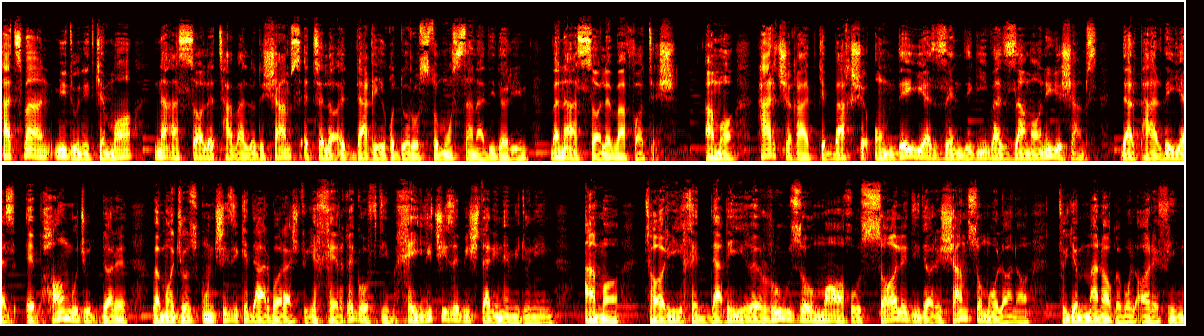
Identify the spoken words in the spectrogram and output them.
حتما می‌دونید که ما نه از سال تولد شمس اطلاع دقیق و درست و مستندی داریم و نه از سال وفاتش. اما هر چقدر که بخش عمده ای از زندگی و زمانه شمس در پرده ای از ابهام وجود داره و ما جز اون چیزی که دربارش توی خرقه گفتیم خیلی چیز بیشتری نمی‌دونیم اما تاریخ دقیق روز و ماه و سال دیدار شمس و مولانا توی مناقب العارفین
